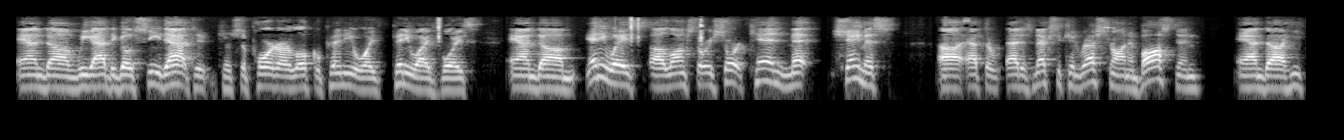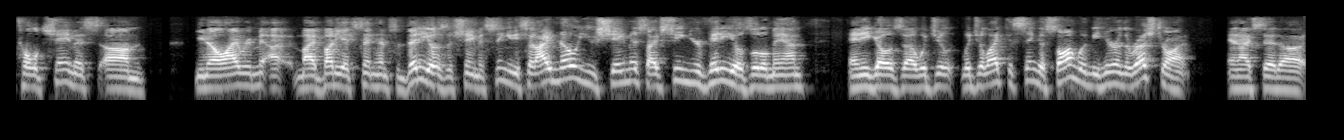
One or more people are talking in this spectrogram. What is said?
And um, we had to go see that to, to support our local Pennywise Pennywise boys. And um, anyways, uh, long story short, Ken met Seamus uh, at the at his Mexican restaurant in Boston, and uh, he told Seamus, um, you know, I rem- uh, my buddy had sent him some videos of Seamus singing. He said, "I know you, Seamus. I've seen your videos, little man." And he goes, uh, "Would you would you like to sing a song with me here in the restaurant?" And I said, uh,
